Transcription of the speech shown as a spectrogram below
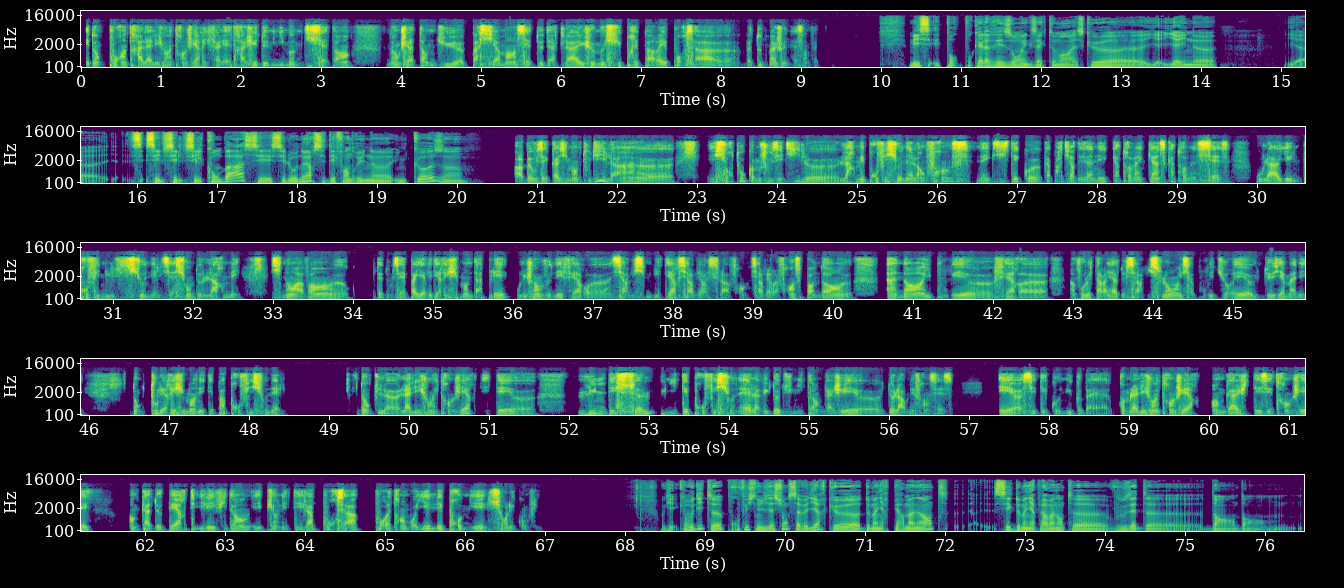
Et donc, pour entrer à la Légion étrangère, il fallait être âgé de minimum 17 ans. Donc, j'ai attendu euh, patiemment cette date-là et je me suis préparé pour ça bah, toute ma jeunesse, en fait. Mais pour, pour quelle raison exactement? Est-ce que il y, a une c'est le combat, c'est l'honneur, c'est défendre une, une cause? Ah ben vous avez quasiment tout dit là. Hein. Euh, et surtout, comme je vous ai dit, l'armée professionnelle en France n'a existé qu'à partir des années 95-96, où là, il y a une professionnalisation de l'armée. Sinon, avant, euh, peut-être vous ne savez pas, il y avait des régiments d'appelés où les gens venaient faire euh, un service militaire, servir la France, servir la France pendant un an. Ils pouvaient faire un volontariat de service long et ça pouvait durer une deuxième année. Donc tous les régiments n'étaient pas professionnels. Donc la, Légion étrangère était euh, l'une des seules unités professionnelles avec d'autres unités engagées euh, de l'armée française. Et euh, c'était connu que ben, comme la Légion étrangère engage des étrangers, en cas de perte, il est évident, et puis on était là pour ça, pour être envoyés les premiers sur les conflits. Ok, quand vous dites euh, professionnalisation, ça veut dire que euh, de manière permanente, c'est que de manière permanente, euh, vous êtes dans, dans,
